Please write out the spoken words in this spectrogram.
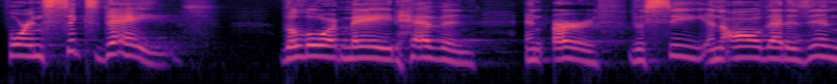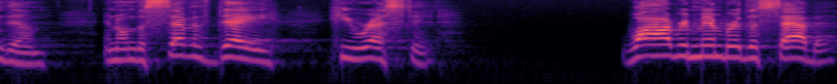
For in six days the Lord made heaven and earth, the sea, and all that is in them. And on the seventh day, he rested. Why remember the Sabbath?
